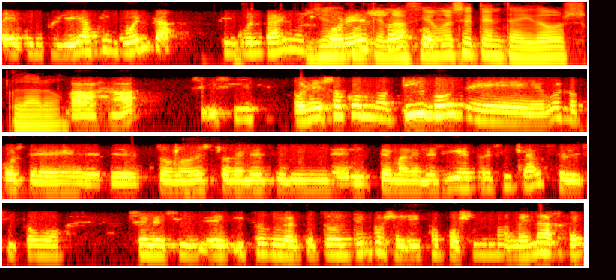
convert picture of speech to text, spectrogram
eh, cumpliría 50, 50 años. Ya, por porque eso, nació en el 72, claro. Ajá, sí, sí. Por eso, con motivo de, bueno, pues de, de todo esto del, del tema de las y tal, se les hizo se les hizo durante todo el tiempo se le hizo pues un homenaje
